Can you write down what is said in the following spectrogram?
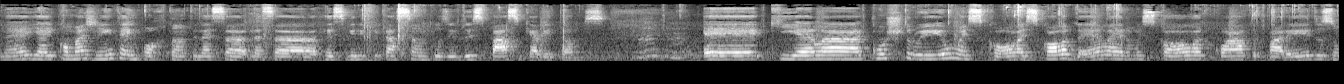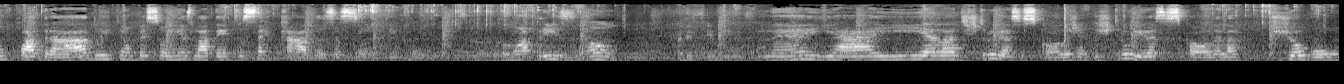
Né? E aí, como a gente é importante nessa, nessa ressignificação, inclusive, do espaço que habitamos é que ela construiu uma escola. A escola dela era uma escola quatro paredes, um quadrado e tinham pessoinhas lá dentro cercadas, assim, tipo, como uma prisão. Parecia mesmo. Né? E aí ela destruiu essa escola, a gente destruiu essa escola, ela jogou.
